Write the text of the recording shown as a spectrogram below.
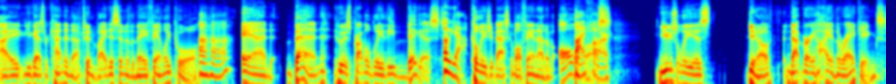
I you guys were kind enough to invite us into the May family pool, uh huh. and Ben, who is probably the biggest Oh yeah, collegiate basketball fan out of all By of us, far. usually is you know not very high in the rankings.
